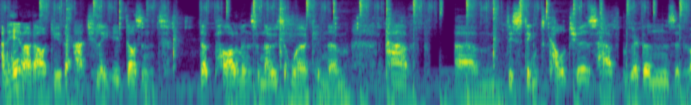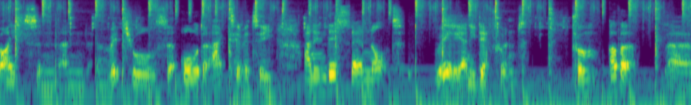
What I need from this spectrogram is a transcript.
And here I'd argue that actually it doesn't. That parliaments and those that work in them have um, distinct cultures, have rhythms and rites and, and, and rituals that order activity, and in this they're not really any different from other uh,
